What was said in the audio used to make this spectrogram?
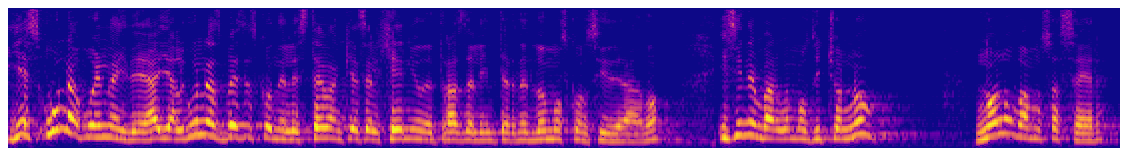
y es una buena idea y algunas veces con el Esteban, que es el genio detrás del Internet, lo hemos considerado. Y sin embargo hemos dicho no, no lo vamos a hacer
